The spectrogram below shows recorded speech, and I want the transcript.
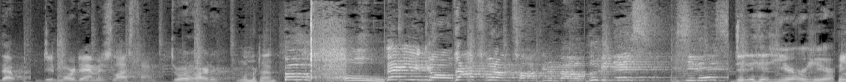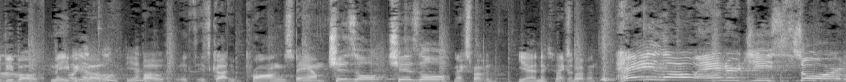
That did more damage last time. Throw it harder. One more time. Boom! Oh! There you go! That's what I'm talking about! Look at this! You see this? Did it hit here or here? Maybe both. Maybe Oh, yeah, both. both, yeah. Both. It's, it's got prongs. Bam. Chisel, chisel. Next weapon. Yeah, next weapon. Next weapon. weapon. Halo Energy Sword.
